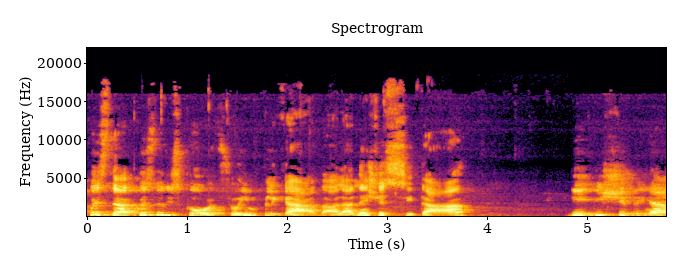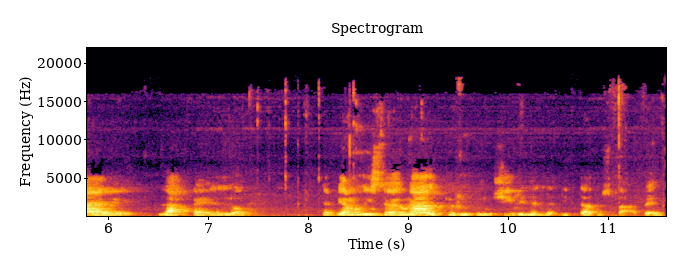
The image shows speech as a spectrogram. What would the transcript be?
Questa, questo discorso implicava la necessità di disciplinare l'appello, che abbiamo visto era un altro dei principi del Dictatus Pape,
